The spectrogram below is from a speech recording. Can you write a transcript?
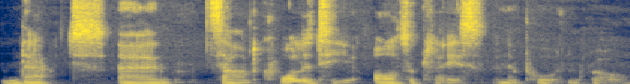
that uh, sound quality also plays an important role.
